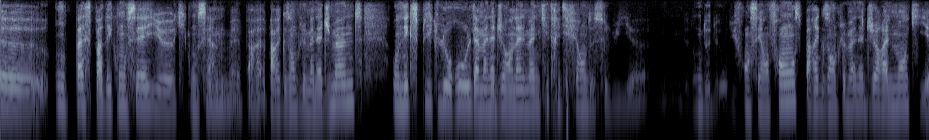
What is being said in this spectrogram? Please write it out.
euh, on passe par des conseils qui concernent, bah, par, exemple, le management. On explique le rôle d'un manager en Allemagne qui est très différent de celui du français en France. Par exemple, le manager allemand qui,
